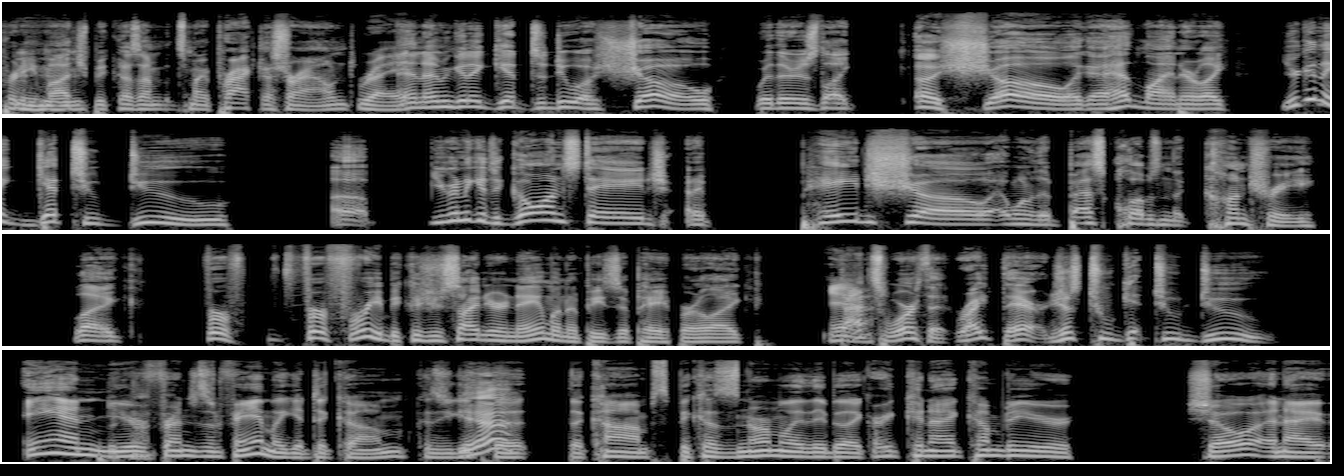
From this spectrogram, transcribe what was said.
pretty Mhm. much because I'm it's my practice round, Right. And I'm going to get to do a show where there's like a show, like a headliner, like you're going to get to do, uh, you're going to get to go on stage at a paid show at one of the best clubs in the country, like for for free because you signed your name on a piece of paper, like. Yeah, That's worth it right there, just to get to do. And the your friends and family get to come because you get Yeah. the the comps. Because normally they'd be like, "Hey, can I come to your show?" And I,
